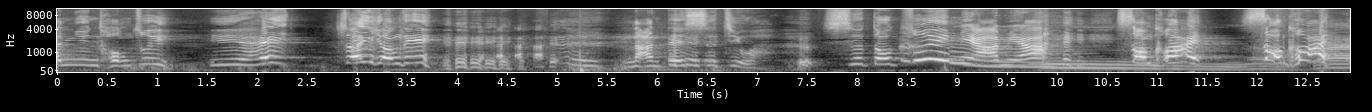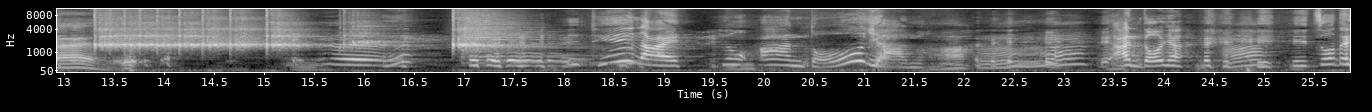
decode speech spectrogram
三人同醉，也真兄弟。难得是酒啊，是到醉绵绵，爽快，爽快。你听来用俺多样嘛？俺多样，做的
